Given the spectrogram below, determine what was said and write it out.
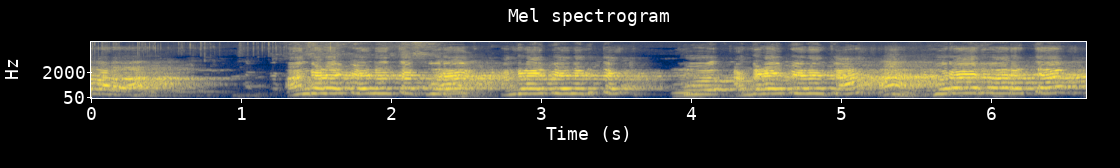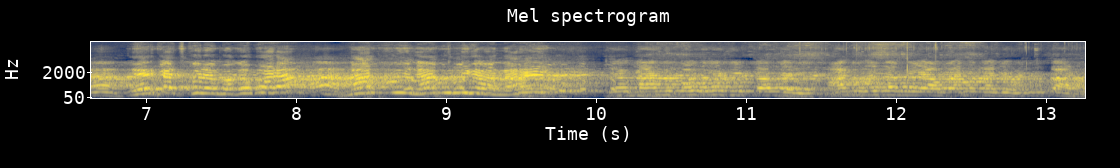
పడదా? అంగడైపోయినాక కూర అంగడైపోయినాక కు- అంగడైపోయినాక కూరగాయలు వారంటే ఏర్కచ్చుకునే మొగపోడ నాకు నాకు నీకు అన్నారా నేను అందుకోసమే చెప్తాను అది అందుకోసం మీ అవన్నీ మంచిగా ఉంచుతాను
